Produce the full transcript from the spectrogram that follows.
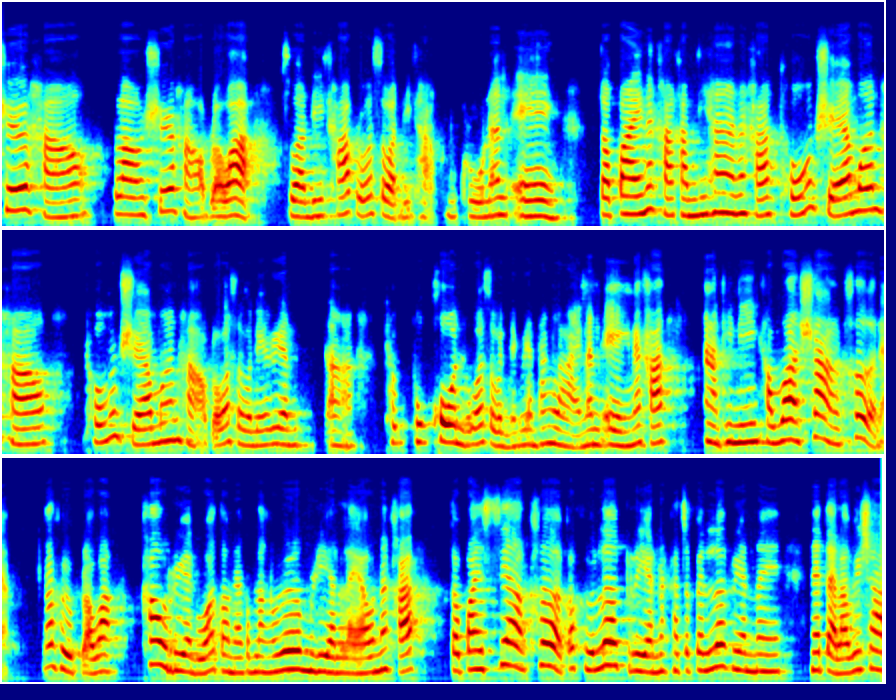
ชื่อหาวเราชื่อหาวแปลว่า สวัสดีครับ หรือว่าสวัสดีค่ะคุณครูนั่นเอง ต่อไปนะคะคำที่ห้านะคะทงเฉเมินหาวทงเฉเมินหาวแปลว่าสวัสดีเรียนอ่าทุกคนหรือว่าสวัสดีนักเรียนทั้งหลายนั่นเองนะคะอ่าทีนี้คำว่าช่างเคอเนี่ยก็คือแปลว่าเข้าเรียนหรือว่าตอนนี้กำลังเริ่มเรียนแล้วนะคะ ต่อไปเสี่ยเคอก็คือเลิกเรียนนะคะ จะเป็นเลิกเรียนในในแต่ละวิชา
